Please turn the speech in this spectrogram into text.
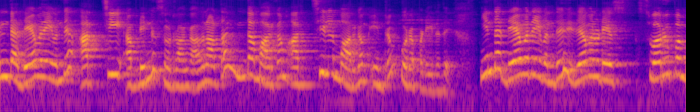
இந்த தேவதை வந்து அர்ச்சி அப்படின்னு சொல்கிறாங்க அதனால தான் இந்த மார்க்கம் அர்ச்சில் மார்க்கம் என்றும் கூறப்படுகிறது. இந்த தேவதை வந்து தேவனுடைய ஸ்வரூபம்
